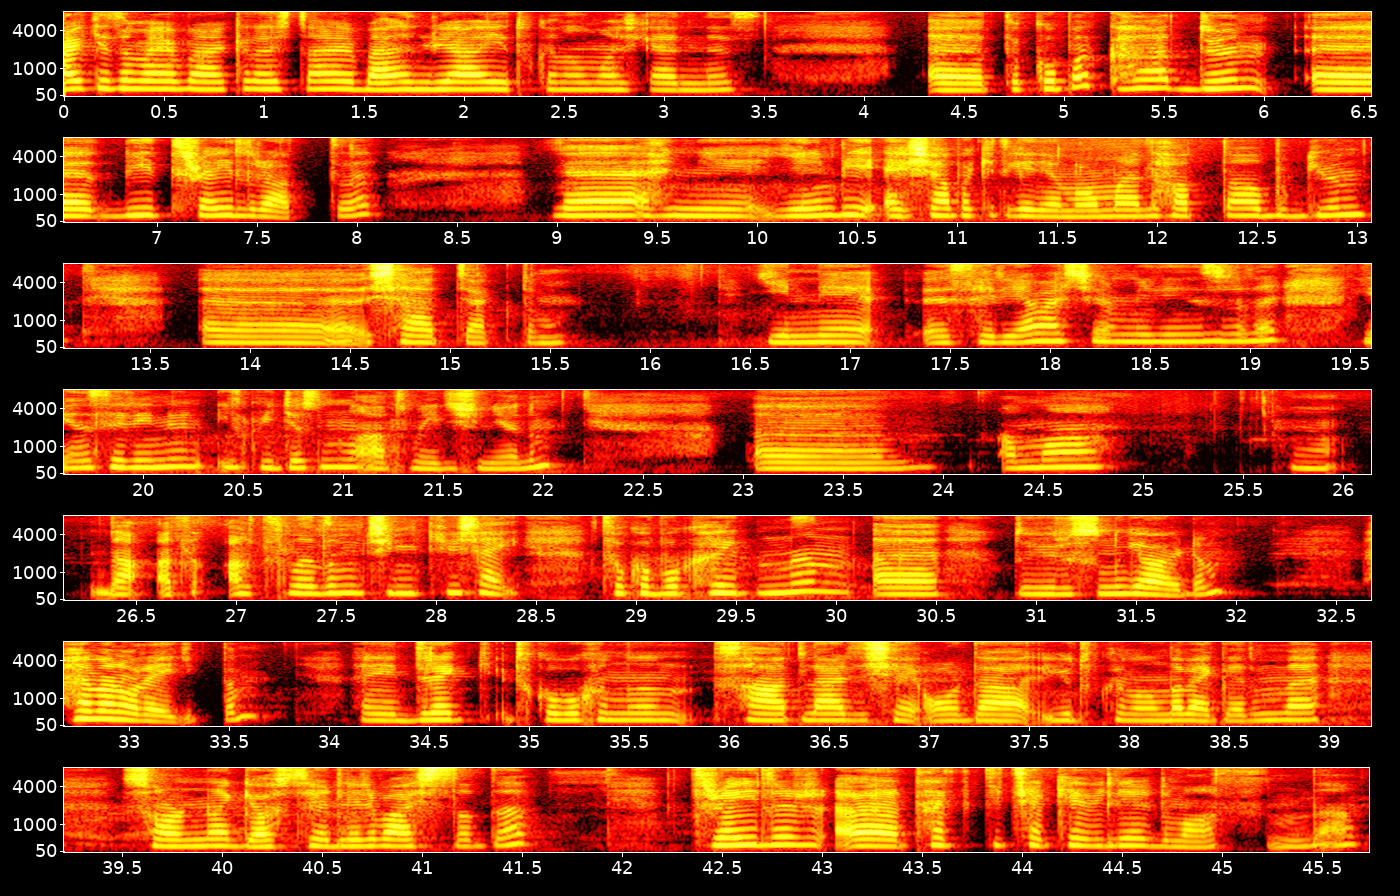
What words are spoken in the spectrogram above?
Herkese merhaba arkadaşlar. Ben Rüya YouTube kanalıma hoş geldiniz. Ee, Tokobaka dün e, bir trailer attı. Ve hani yeni bir eşya paketi geliyor. Normalde hatta bugün e, şey atacaktım. Yeni e, seriye başlıyorum bildiğiniz üzere. Yeni serinin ilk videosunu atmayı düşünüyordum. Ee, ama da at, atmadım çünkü şey Tokaboka'nın e, duyurusunu gördüm. Hemen oraya gittim. Hani direkt Tokaboka'nın saatlerce şey orada YouTube kanalında bekledim ve sonra gösterileri başladı. Trailer e, tepki çekebilirdim aslında.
